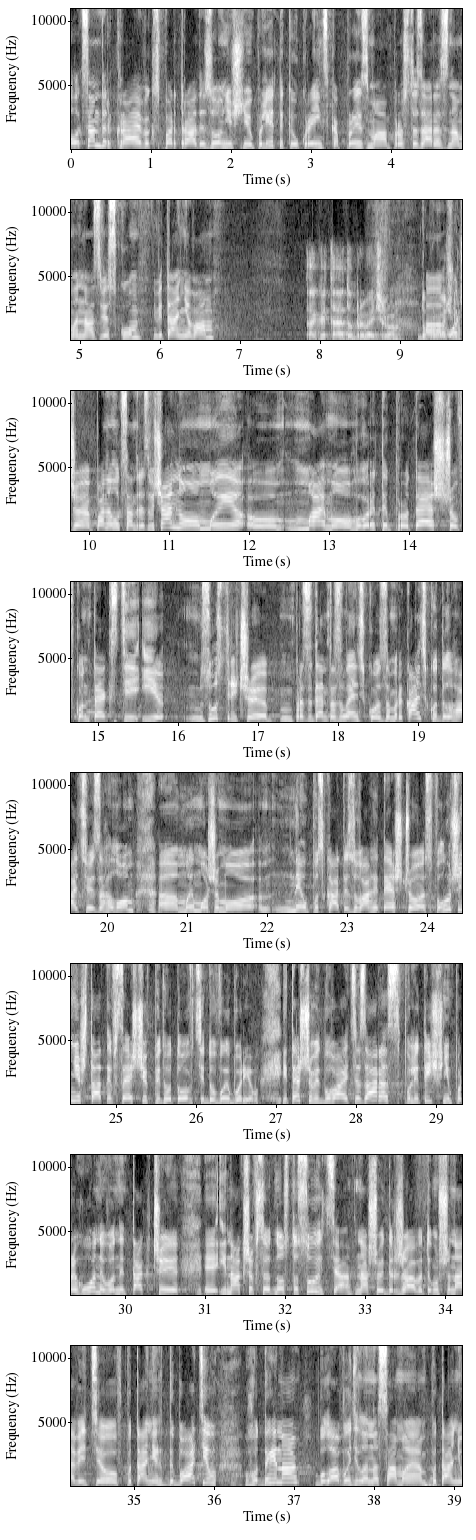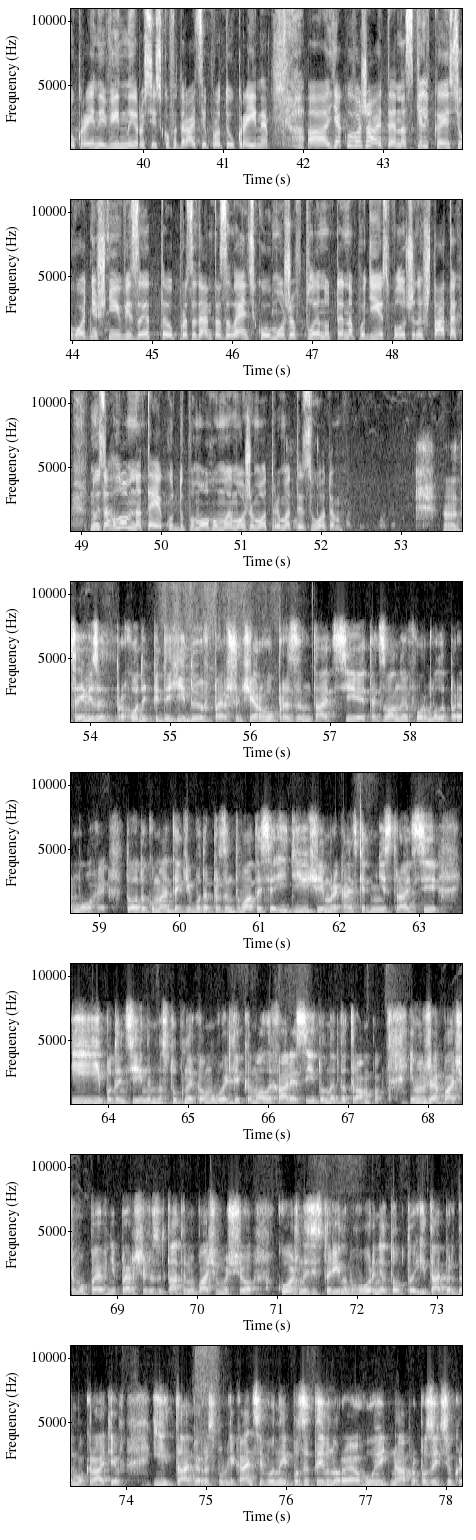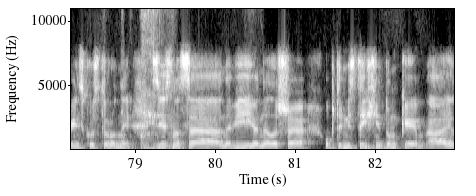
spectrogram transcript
Олександр Краєв, експерт ради зовнішньої політики, українська призма. Просто зараз з нами на зв'язку. Вітання вам. Так, вітаю, добрий вечір вам. Добрий вечір. Отже, пане Олександре, звичайно, ми о, маємо говорити про те, що в контексті і зустрічі м, президента Зеленського з американською делегацією. Загалом е, ми можемо не опускати з уваги те, що Сполучені Штати все ще в підготовці до виборів, і те, що відбувається зараз, політичні перегони, вони так чи е, інакше все одно стосуються нашої держави, тому що навіть е, в питаннях дебатів година була виділена саме питанню України війни Російської Федерації проти України. Як ви вважаєте, наскільки сьогоднішній візит президента Зеленського може вплинути на події в Сполучених Штатах? Ну і загалом на те, яку допомогу ми можемо отримати згодом? Е, Цей візит проходить під егідою в першу чергу презентації так званої формули перемоги, того документа, який буде презентуватися і діючій американській адміністрації, і її потенційним наступникам у вигляді Камали Харріс і Дональда Трампа. І ми вже бачимо певні перші результати. Ми бачимо, що кожна зі сторін обговорення, тобто і табір демократів, і табір республіканців, вони позитивно реагують на пропозиції української сторони. Звісно, це навіює не лише оптимістичні думки,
